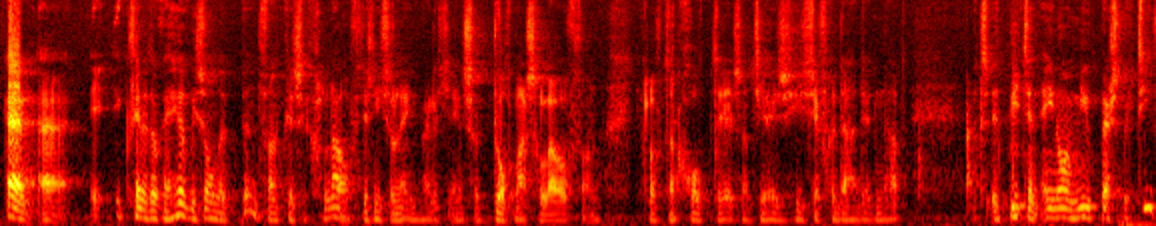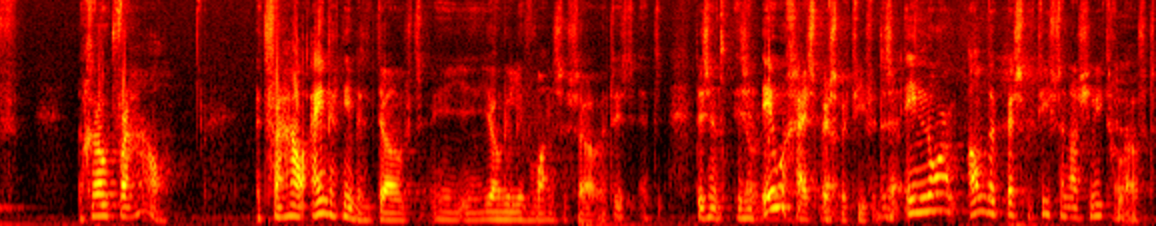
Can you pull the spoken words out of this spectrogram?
En eh, ik- vind het ook een heel bijzonder punt van christelijk geloof. Het is niet alleen maar dat je in soort dogma's gelooft van je gelooft dat God is, dat Jezus iets heeft gedaan, dit en dat. Het, het biedt een enorm nieuw perspectief. Een groot verhaal. Het verhaal eindigt niet met de dood, you only live once of zo. Het is, het, het is een, het is een eeuwigheidsperspectief. Het is een enorm ander perspectief dan als je niet gelooft.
